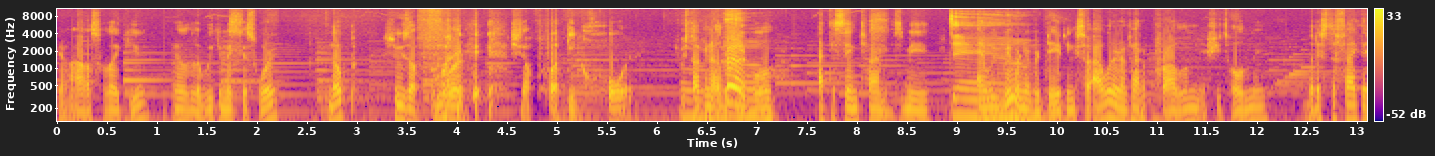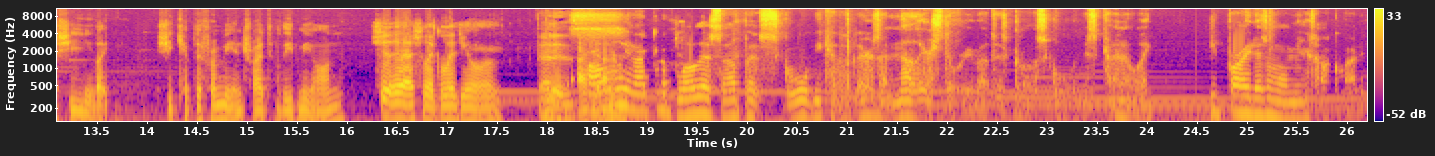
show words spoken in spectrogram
You know, I also like you. You know that we can make this work. Nope, she was a fu- she's a fucking whore. She was talking to other people at the same time as me, Damn. and we, we were never dating, so I wouldn't have had a problem if she told me. But it's the fact that she like she kept it from me and tried to lead me on. She, yeah, she like led you on. That is. I- I don't- probably not gonna blow this up at school because there's another story about this girl at school, and it's kind of like he probably doesn't want me to talk about it.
